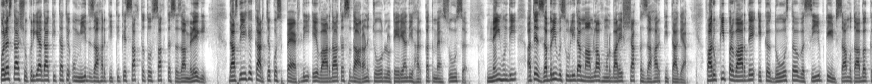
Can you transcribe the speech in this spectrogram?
ਪੁਲਿਸ ਦਾ ਸ਼ੁਕਰੀਆ ਅਦਾ ਕੀਤਾ ਤੇ ਉਮੀਦ ਜ਼ਾਹਰ ਕੀਤੀ ਕਿ ਸਖਤ ਤੋਂ ਸਖਤ ਸਜ਼ਾ ਮਿਲੇਗੀ। ਦੱਸਦੀ ਹੈ ਕਿ ਘਰ 'ਚ ਘੁਸਪੈਠ ਦੀ ਇਹ ਵਾਰਦਾਤ ਸਧਾਰਨ ਚੋਰ ਲੁਟੇਰਿਆਂ ਦੀ ਹਰਕਤ ਮਹਿਸੂਸ ਨਹੀਂ ਹੁੰਦੀ ਅਤੇ ਜ਼ਬਰੀ ਵਸੂਲੀ ਦਾ ਮਾਮਲਾ ਹੋਣ ਬਾਰੇ ਸ਼ੱਕ ਜ਼ਾਹਰ ਕੀਤਾ ਗਿਆ। ਫਾਰੂਕੀ ਪਰਿਵਾਰ ਦੇ ਇੱਕ ਦੋਸਤ ਵਸੀਬ ਢੀਂਡਸਾ ਮੁਤਾਬਕ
